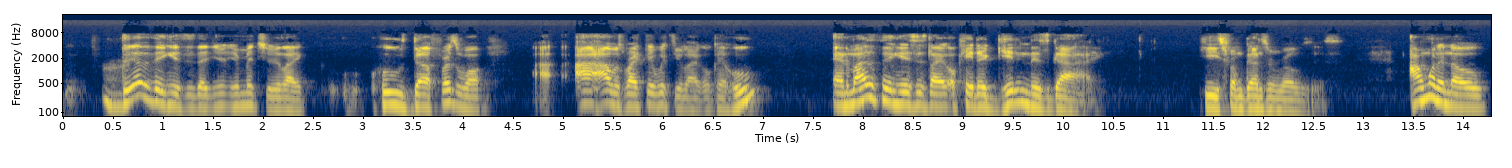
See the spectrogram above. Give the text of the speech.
Google them. the other thing is, is that you, you mentioned like who's Duff. First of all, I, I I was right there with you. Like, okay, who? And my other thing is, is like, okay, they're getting this guy. He's from Guns N' Roses. I want to know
